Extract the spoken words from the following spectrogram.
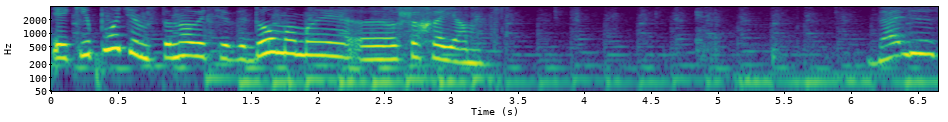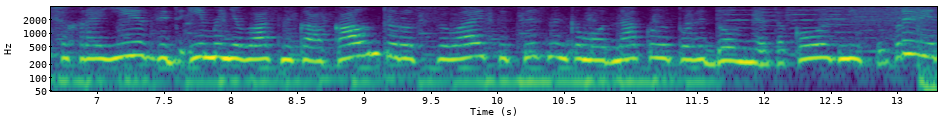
які потім становляться відомими е, шахраям. Далі шахраї від імені власника аккаунту розсилають підписникам однакові повідомлення такого змісту. Привіт!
